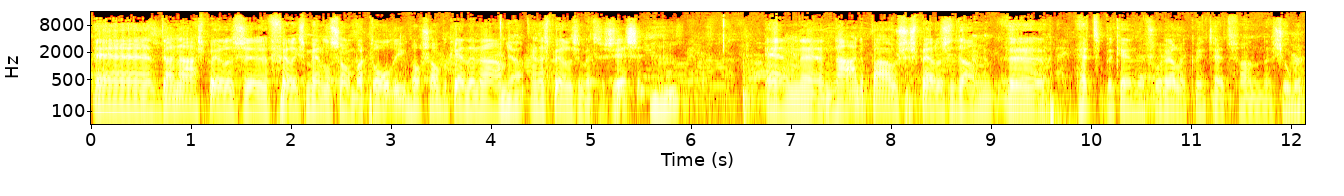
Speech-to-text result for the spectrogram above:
En daarna spelen ze Felix Mendelssohn Bartholdy, nog zo'n bekende naam. En dan spelen ze met z'n zessen. En eh, na de pauze spelen ze dan eh, het bekende Forelle Quintet van eh, Schubert.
